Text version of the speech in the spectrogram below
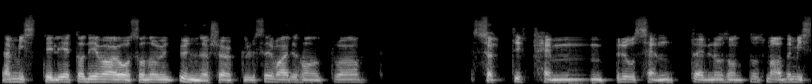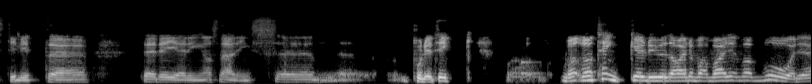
det er mistillit. Og de var jo også noen undersøkelser. var det sånn at det var 75% eller noe sånt som hadde mistillit til regjeringas næringspolitikk. Hva, hva, tenker du da? Eller hva, hva, våre,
